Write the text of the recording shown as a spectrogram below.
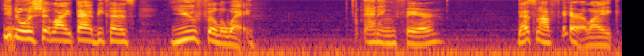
you doing shit like that because you feel away. That ain't fair. That's not fair. Like,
